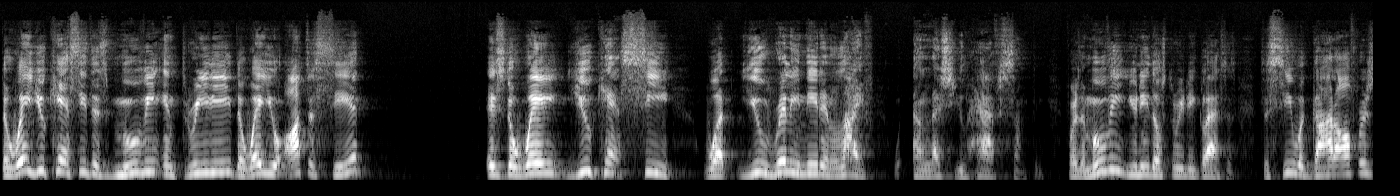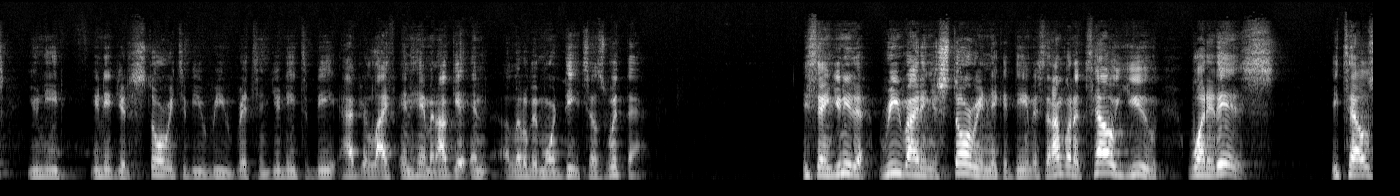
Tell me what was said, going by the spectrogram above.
the way you can't see this movie in 3D, the way you ought to see it, is the way you can't see what you really need in life unless you have something. For the movie, you need those 3D glasses. To see what God offers, you need you need your story to be rewritten. You need to be, have your life in Him. And I'll get in a little bit more details with that. He's saying you need to rewrite in your story, Nicodemus, and I'm going to tell you what it is. He tells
